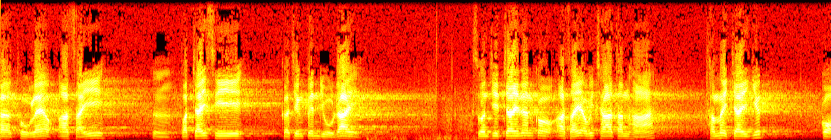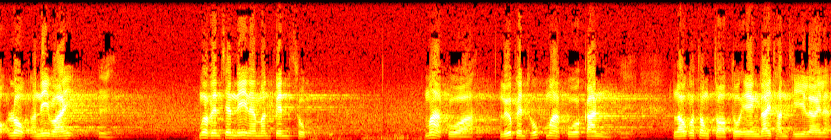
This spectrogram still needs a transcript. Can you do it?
ก็ถูกแล้ว อาศัยปัจจัยสีก็จึงเป็นอยู่ได้ ส่วนจิตใจนั่นก็อาศัยอวิชชาตันหาทำให้ใจยึดเกาะโลกอันนี้ไว้เมื่อเป็นเช่นนี้นะมันเป็นสุขมากกว่าหรือเป็นทุกข์มากกว่ากัน เราก็ต้องตอบตัวเองได้ทันทีเลยแหละ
